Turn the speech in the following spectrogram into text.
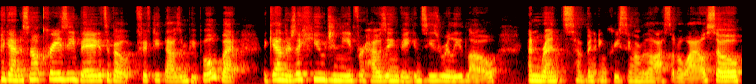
Again, it's not crazy big. It's about 50,000 people, but again, there's a huge need for housing. vacancies really low and rents have been increasing over the last little while. So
